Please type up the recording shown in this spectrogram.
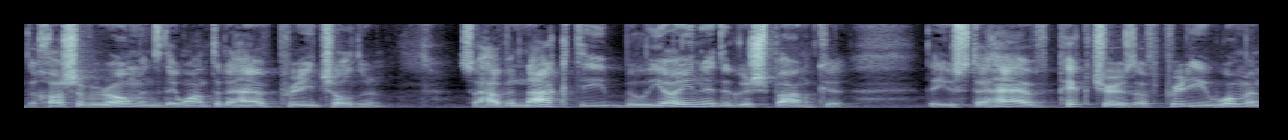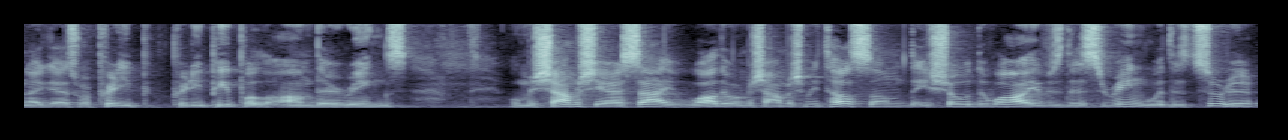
the chashav Romans, they wanted to have pretty children. So havenakti bilyoine de gushpanke. They used to have pictures of pretty women, I guess, or pretty pretty people on their rings. While they were mishamish mitasam, they showed the wives this ring with the tzura.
